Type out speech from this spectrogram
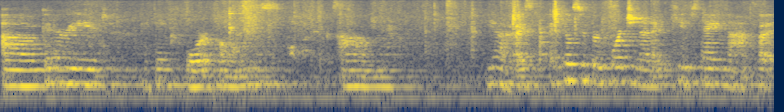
Uh, I'm gonna read I think four poems. Yeah, I, I feel super fortunate. I keep saying that, but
